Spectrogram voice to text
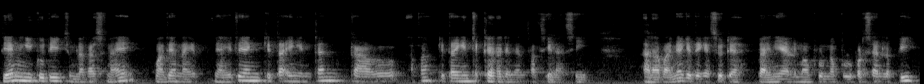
dia mengikuti jumlah kasus naik, kematian naik. Nah, itu yang kita inginkan kalau apa kita ingin cegah dengan vaksinasi. Harapannya ketika sudah banyak 50-60% lebih,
